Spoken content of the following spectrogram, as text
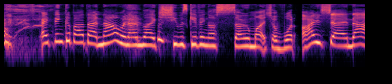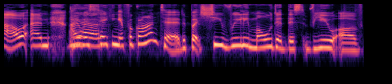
my God. Like, I think about that now, and I'm like, she was giving us so much of what I share now, and I was taking it for granted. But she really molded this view of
